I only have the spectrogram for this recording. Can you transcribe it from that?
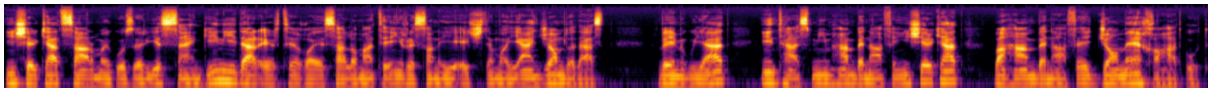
این شرکت سرمایه گذاری سنگینی در ارتقای سلامت این رسانه اجتماعی انجام داده است. وی می‌گوید این تصمیم هم به نفع این شرکت و هم به نفع جامعه خواهد بود.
